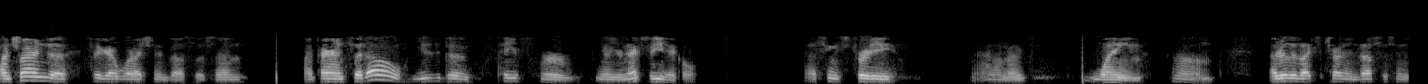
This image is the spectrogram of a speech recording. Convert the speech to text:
I'm trying to figure out what I should invest this in. My parents said, "Oh, use it to pay for you know your next vehicle." That seems pretty, I don't know, lame. Um, I'd really like to try to invest this into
